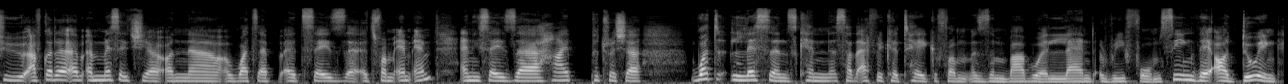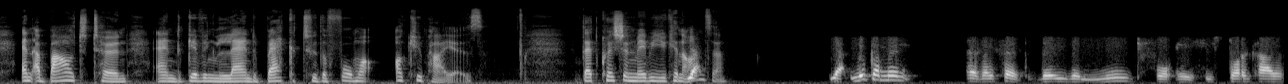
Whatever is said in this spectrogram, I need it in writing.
to. I've got a, a message here on uh, WhatsApp. It says uh, it's from MM, and he says, uh, "Hi, Patricia." What lessons can South Africa take from Zimbabwe land reform, seeing they are doing an about turn and giving land back to the former occupiers? That question, maybe you can Yeah. answer. Yeah, look, I mean, as I said, there is a need for a historical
